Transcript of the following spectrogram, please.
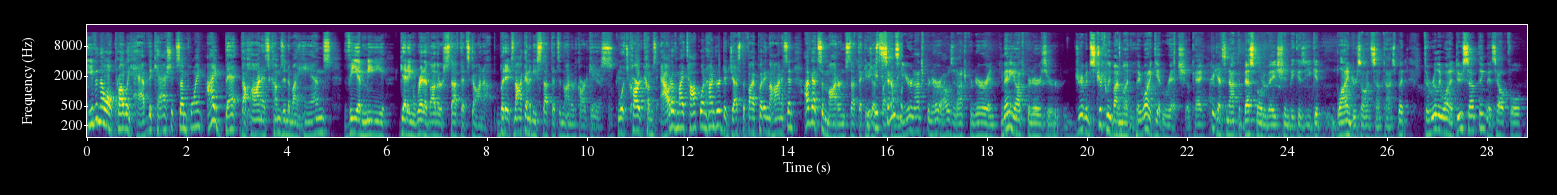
Even though I'll probably have the cash at some point, I bet the Honus comes into my hands via me getting rid of other stuff that's gone up. But it's not going to be stuff that's in the 100 card case. Which card comes out of my top 100 to justify putting the Honus in? I've got some modern stuff that can It justify sounds coming like you're an entrepreneur. I was an entrepreneur, and many entrepreneurs are driven strictly by money. They want to get rich. Okay, I think that's not the best motivation because you get blinders on sometimes. But to really want to do something that's helpful,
